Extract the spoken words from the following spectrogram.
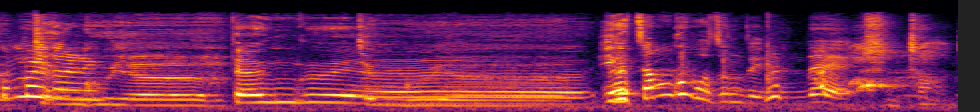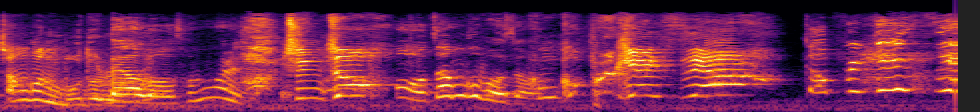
끝물 돌리 짱구야 짱구야 이거 짱구 버전도 있는데 진짜? 짱구는 못 올려. 내가 너 선물해줄게 진짜? 어 짱구 버전 커플 케이스야? 커플 케이스야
